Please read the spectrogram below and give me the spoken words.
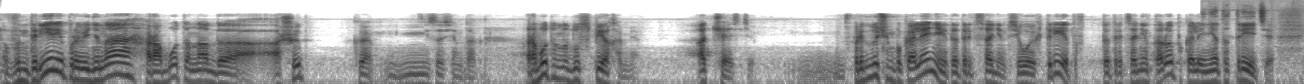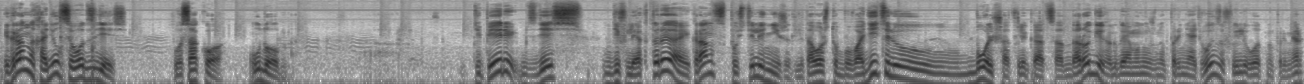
В интерьере проведена работа над ошибкой, не совсем так, работа над успехами. Отчасти. В предыдущем поколении Т-31, всего их три, это Т-31 второе поколение, это третье. Экран находился вот здесь, высоко, удобно. Теперь здесь дефлекторы, а экран спустили ниже, для того, чтобы водителю больше отвлекаться от дороги, когда ему нужно принять вызов или вот, например,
